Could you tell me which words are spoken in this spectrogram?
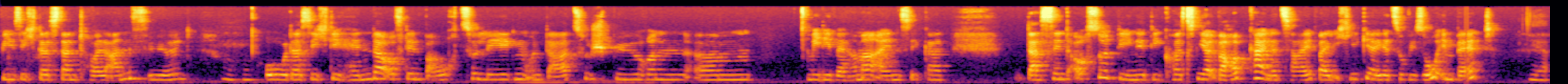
wie sich das dann toll anfühlt. Mhm. Oder sich die Hände auf den Bauch zu legen und da zu spüren, ähm, wie die Wärme einsickert. Das sind auch so Dinge, die kosten ja überhaupt keine Zeit, weil ich liege ja jetzt sowieso im Bett. Ja.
